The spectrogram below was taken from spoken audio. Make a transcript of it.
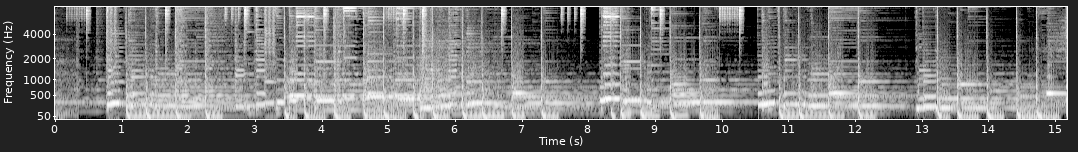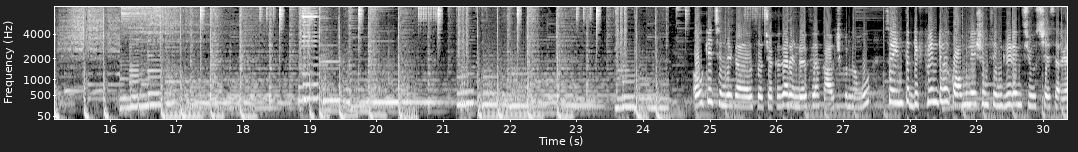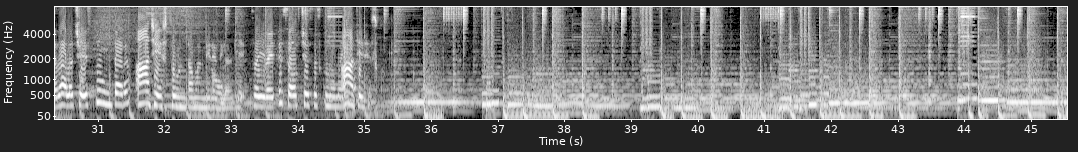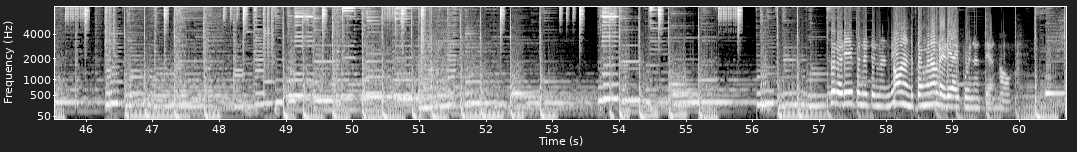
చంద్రిక సో చక్కగా రెండు వైపులా కాల్చుకున్నాము. సో ఇంత డిఫరెంట్గా కాంబినేషన్స్ ఇంగ్రీడియంట్స్ యూస్ చేశారు కదా. అలా చేస్తూ ఉంటారా? ఆ, చేస్తూ ఉంటామండి రెగ్యులర్ సో ఇవైతే సర్వ్ చేసేసుకున్నాము చేసేసుకుంటాం అయిపోయినట్టేనండి అవునండి పొంగనాలు రెడీ అయిపోయినట్టే అండి.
